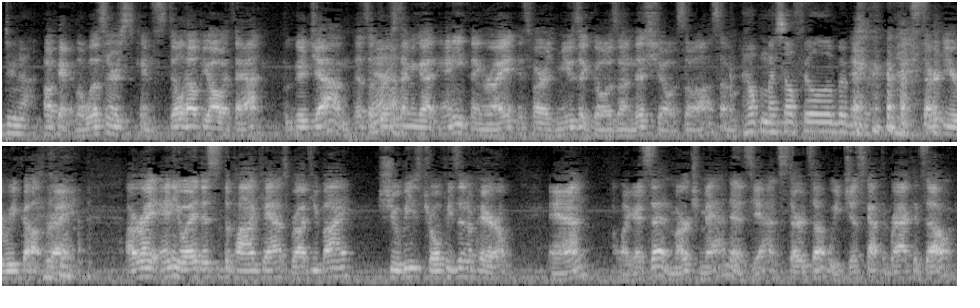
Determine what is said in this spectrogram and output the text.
do not. Okay, the listeners can still help you out with that. But good job. That's the Yeah. first time you got anything right as far as music goes on this show. So awesome. Helping myself feel a little bit better. Start your week off right. All right. Anyway, this is the podcast brought to you by Shoebies Trophies and Apparel, and like I said, March Madness. Yeah, it starts up. We just got the brackets out,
